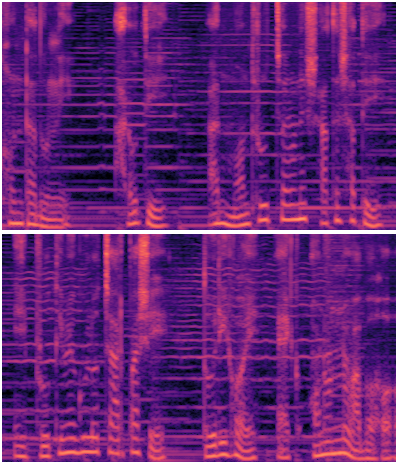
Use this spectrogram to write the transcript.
ঘণ্টাধ্বনি, আরতি আর মন্ত্র উচ্চারণের সাথে সাথে এই প্রতিমাগুলোর চারপাশে তৈরি হয় এক অনন্য আবহ,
